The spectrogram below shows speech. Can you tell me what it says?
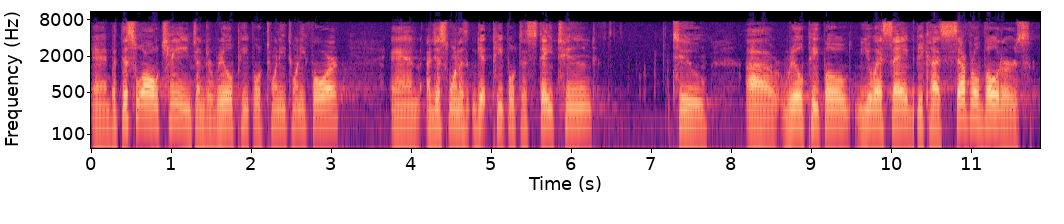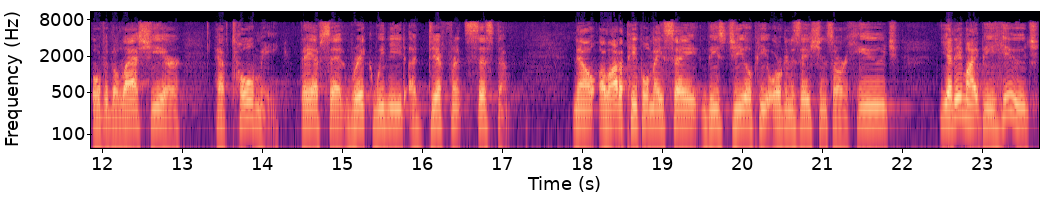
And but this will all change under Real People 2024. And I just want to get people to stay tuned to uh, Real People USA because several voters over the last year have told me they have said, Rick, we need a different system. Now, a lot of people may say these GOP organizations are huge. Yeah, they might be huge,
